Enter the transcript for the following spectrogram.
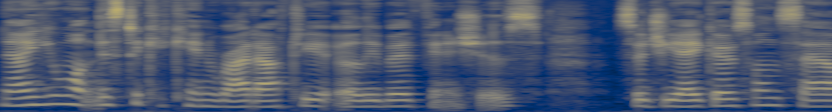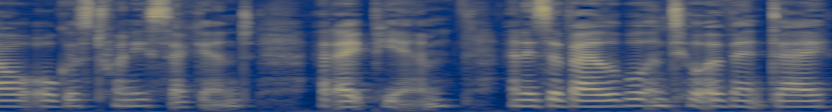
Now you want this to kick in right after your early bird finishes, so GA goes on sale August 22nd at 8 pm and is available until event day,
